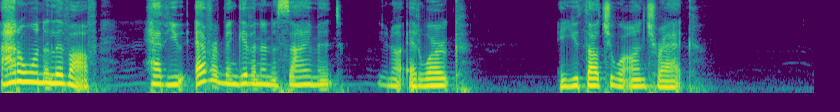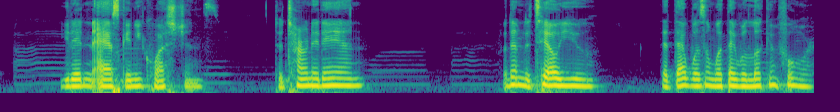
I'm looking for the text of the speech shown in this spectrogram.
I don't want to live off. Have you ever been given an assignment, you know, at work and you thought you were on track? You didn't ask any questions to turn it in, for them to tell you that that wasn't what they were looking for.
